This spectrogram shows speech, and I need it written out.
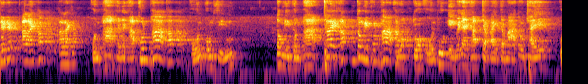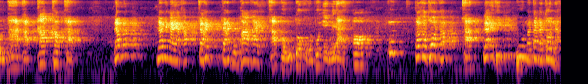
ดี๋ยวๆอะไรครับ อะไรครับ คนภาคใช่ไหมครับคนภาคครับ โขนกรมศิลป์ต้องมีคนภาคใช่ครับมันต้องมีคนภาคครับ ตัวตัวโขนพูดเองไม่ได้ครับ จะไปจะมาต้องใช้คนภาคครับครับครับครับ แล้วแล้วแล้วยังไงอะครับ จะให้จะให้ผมภาคให้ ครับ ผมตัวโขนพูดเองไม่ได้อ๋ออุ๊ย ก็ขอโทษครับ ครับ แล้วไอ้ที่พูดมาตั้งแต่ต้นน่ะ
